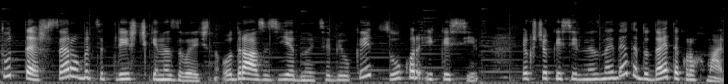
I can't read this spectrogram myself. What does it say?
Тут теж все робиться трішечки незвично. Одразу з'єднуються білки, цукор і кисіль. Якщо кисіль не знайдете, додайте крохмаль.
